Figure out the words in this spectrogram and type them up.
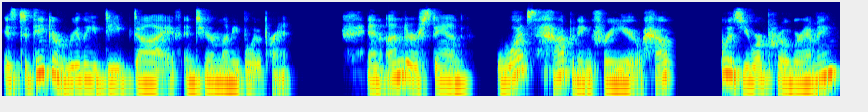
is to take a really deep dive into your money blueprint and understand what's happening for you. How is your programming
